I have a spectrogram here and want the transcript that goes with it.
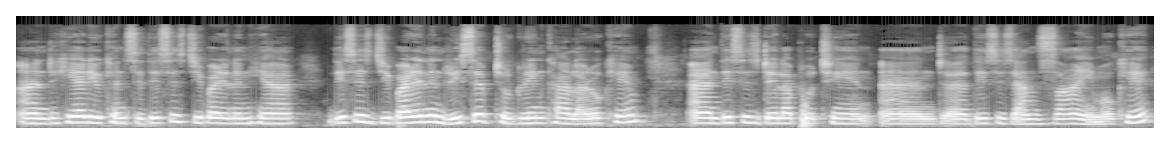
and here you can see this is gibberellin here. This is gibberellin receptor green color okay? And this is DELLA protein and uh, this is enzyme okay?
